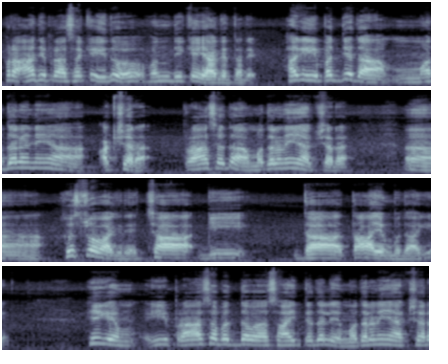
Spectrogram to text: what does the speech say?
ಪ್ರ ಆದಿಪ್ರಾಸಕ್ಕೆ ಇದು ಹೊಂದಿಕೆಯಾಗುತ್ತದೆ. ಹಾಗೆ ಈ ಪದ್ಯದ ಮೊದಲನೆಯ ಅಕ್ಷರ, ಪ್ರಾಸದ ಮೊದಲನೆಯ ಅಕ್ಷರ ಹೃಸ್ವವಾಗಿದೆ. ಚ, ಗಿ, ದ, ತ ಎಂಬುದಾಗಿ. ಹೀಗೆ ಈ ಪ್ರಾಸಬದ್ಧ ಸಾಹಿತ್ಯದಲ್ಲಿ ಮೊದಲನೆಯ ಅಕ್ಷರ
